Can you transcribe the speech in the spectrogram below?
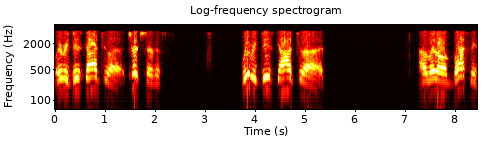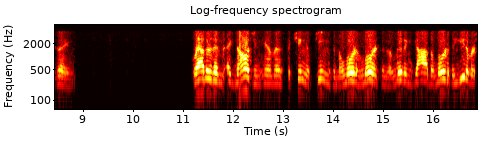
We reduce God to a church service. We reduce God to a a little bless me thing rather than acknowledging him as the King of Kings and the Lord of Lords and the living God, the Lord of the universe,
